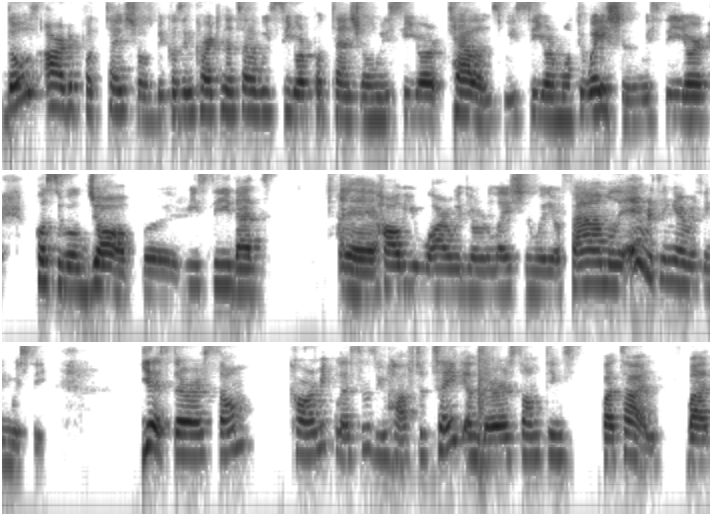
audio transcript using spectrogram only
those are the potentials because in carta natal we see your potential we see your talents we see your motivation we see your possible job uh, we see that uh, how you are with your relation with your family everything everything we see yes there are some karmic lessons you have to take and there are some things fatal but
